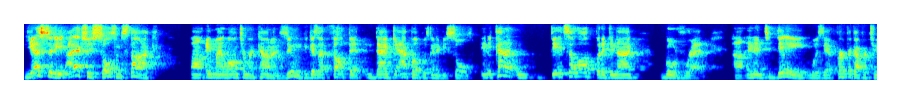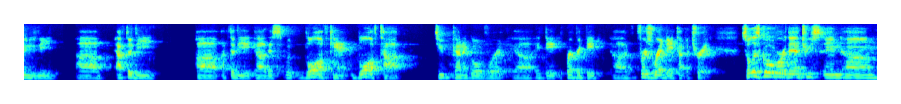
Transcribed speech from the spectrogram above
yesterday, I actually sold some stock uh, in my long-term account on Zoom because I felt that that gap up was going to be sold, and it kind of did sell off, but it did not go red. Uh, and then today was a perfect opportunity uh, after the uh, after the uh, this blow off can blow off top to kind of go over it, uh, a date perfect date first red day type of trade. So let's go over the entries in um,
